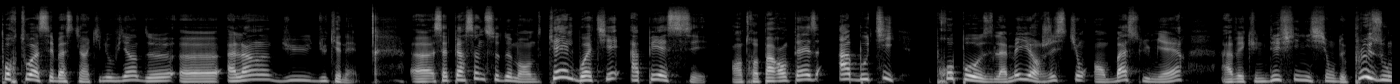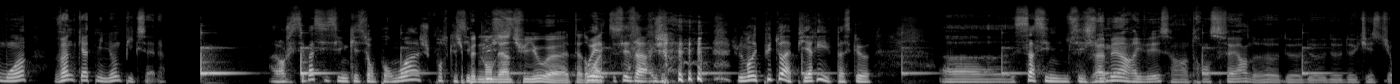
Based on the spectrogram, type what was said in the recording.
pour toi, Sébastien, qui nous vient de Alain du. Euh, cette personne se demande quel boîtier APS-C, entre parenthèses abouti, propose la meilleure gestion en basse lumière avec une définition de plus ou moins 24 millions de pixels? Alors, je sais pas si c'est une question pour moi. Je pense que Tu peux demander plus- un tuyau à ta Oui, droite. c'est ça. Je, je demandais plutôt à Pierre-Yves parce que euh, ça, c'est une. C'est c'est- jamais arrivé, c'est un transfert de, de, de- de- de questions.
